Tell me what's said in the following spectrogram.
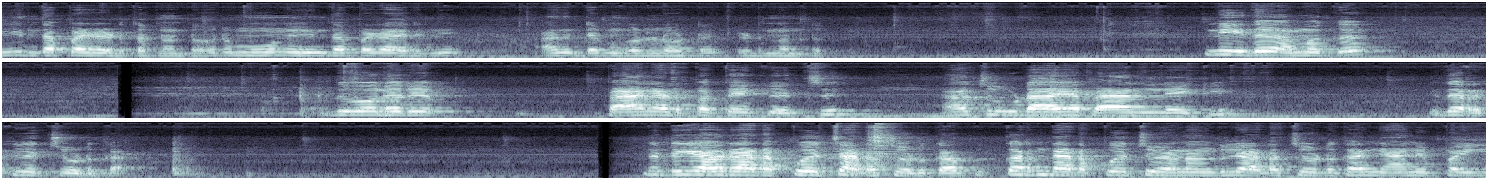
ഈന്തപ്പഴം എടുത്തിട്ടുണ്ട്. ഒരു മൂന്ന് ഈന്തപ്പഴം അരിഞ്ഞ് അതിന്റെ മുകളിലോട്ട് ഇടുന്നുണ്ട്. ഇനി ഇത് നമുക്ക് ഇതുപോലൊരു പാൻ അടുപ്പത്തേക്ക് വെച്ച് ആ ചൂടായ പാനിലേക്ക് ഇതിറക്കി വെച്ച് കൊടുക്കാം. എന്നിട്ട് ഈ ഒരു അടപ്പ് വെച്ച് അടച്ചു കൊടുക്കാം. കുക്കറിന്റെ അടപ്പ് വെച്ച് വേണമെങ്കിൽ അടച്ചു കൊടുക്കാം. ഞാനിപ്പോൾ ഈ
